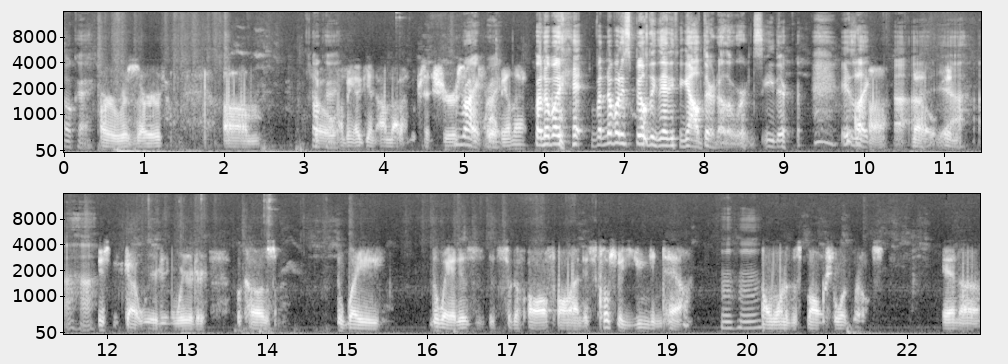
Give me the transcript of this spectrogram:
Okay, or a reserve. Um, so Okay. I mean, again, I'm not 100 percent sure. So right, right. on that. But nobody, but nobody's building anything out there. In other words, either it's like Uh-uh. uh, No, yeah, uh huh, It's got weirder and weirder because the way the way it is, it's sort of off on. It's closer to Uniontown mm-hmm. on one of the small short roads, and uh,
